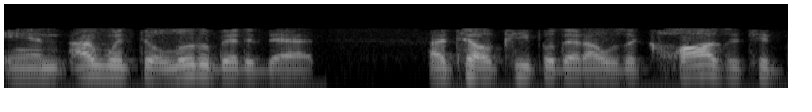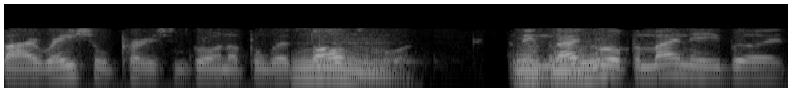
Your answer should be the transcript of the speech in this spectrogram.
And I went through a little bit of that. I tell people that I was a closeted biracial person growing up in West Mm. Baltimore. I mean, when I grew up in my neighborhood,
